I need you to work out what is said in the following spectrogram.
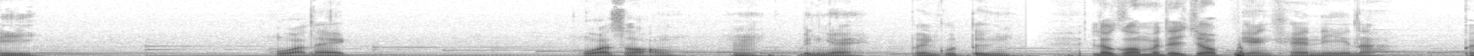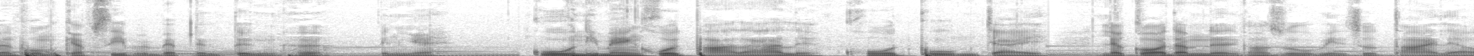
นี่ หัวแรก หัวสอง อืม เป็นไง เพื่อนกูตึง แล้วก็ไม่ได้จบเพียงแค่นี้นะ เพื่อนผมแก็บสีเป็นแบบตึงๆ เฮ้อเป็นไง กูนี่แม่งโคตรพาราเลย โคตรภูมิใจ แล้วก็ดำเนินเข้าสู่วินสุดท้ายแล้ว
